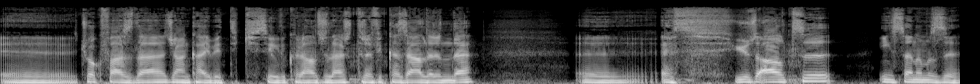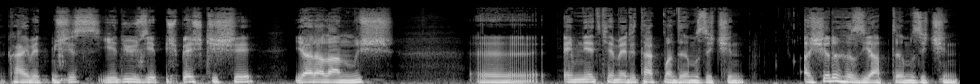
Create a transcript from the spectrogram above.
e, çok fazla can kaybettik sevgili kralcılar. Trafik kazalarında e, evet 106 insanımızı kaybetmişiz. 775 kişi yaralanmış. E, emniyet kemeri takmadığımız için aşırı hız yaptığımız için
